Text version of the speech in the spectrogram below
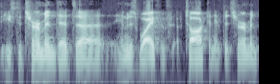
he's determined that uh, him and his wife have, have, talked and have determined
